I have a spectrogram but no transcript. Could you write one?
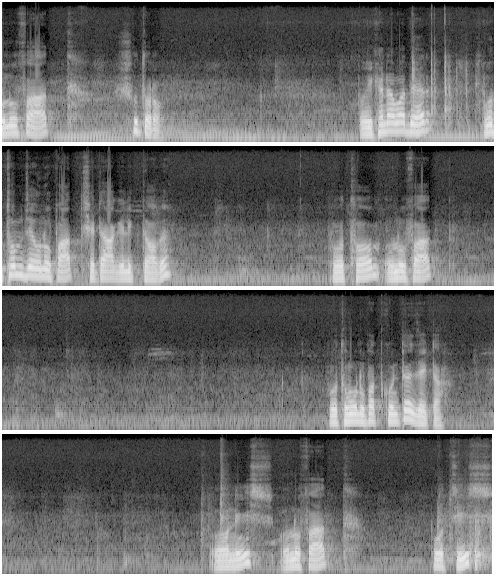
অনুপাত সতেরো। তো এখানে আমাদের প্রথম যে অনুপাত, সেটা আগে লিখতে হবে। প্রথম অনুপাত প্রথম অনুপাত কোনটা? যেটা। উনিশ, অনুপাত পঁচিশ।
